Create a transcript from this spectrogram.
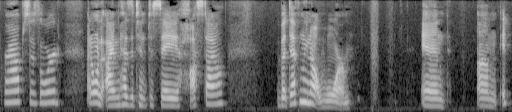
perhaps is the word. I don't want to, I'm hesitant to say hostile, but definitely not warm. And um, it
